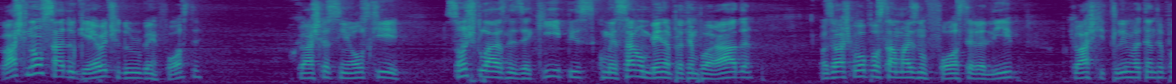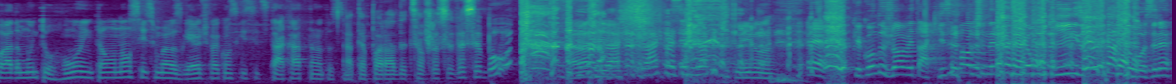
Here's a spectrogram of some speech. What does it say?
Eu acho que não sai do Garrett, do Ruben Foster. Porque eu acho que assim, é os que são titulares nas equipes, começaram bem na pré-temporada. Mas eu acho que eu vou apostar mais no Foster ali. Porque eu acho que Cleveland vai ter uma temporada muito ruim, então eu não sei se o Miles Garrett vai conseguir se destacar tanto assim. A temporada de São Francisco vai ser boa. Eu acho, eu acho- eu acho que vai ser melhor que a de Cleveland. É, porque quando o jovem tá aqui, você fala que o time dele vai ser um 15, um 14, né?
